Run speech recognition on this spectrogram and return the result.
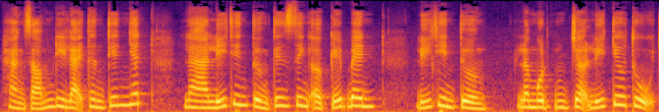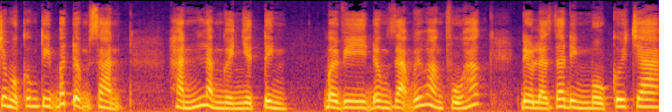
hàng xóm đi lại thân thiết nhất là Lý Thiên Tường tiên sinh ở kế bên. Lý Thiên Tường là một trợ lý tiêu thụ cho một công ty bất động sản. Hắn làm người nhiệt tình, bởi vì đồng dạng với Hoàng Phú Hắc đều là gia đình mồ côi cha,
